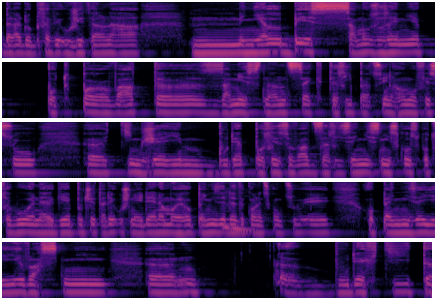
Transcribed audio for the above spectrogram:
byla dobře využitelná. Měl by samozřejmě podporovat e, zaměstnance, kteří pracují na home officeu tím, že jim bude pořizovat zařízení s nízkou spotřebou energie, protože tady už nejde jenom o jeho peníze, jde to hmm. konec konců i o peníze jejich vlastní bude chtít eh,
